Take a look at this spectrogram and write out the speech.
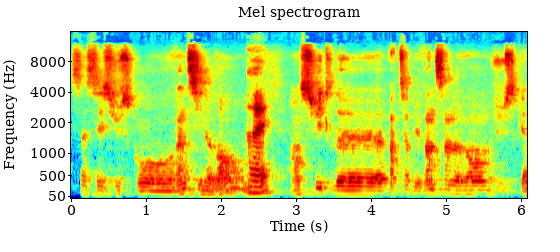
Ça, c'est jusqu'au 26 novembre. Ouais, Ensuite, le- à partir du 25 novembre jusqu'à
